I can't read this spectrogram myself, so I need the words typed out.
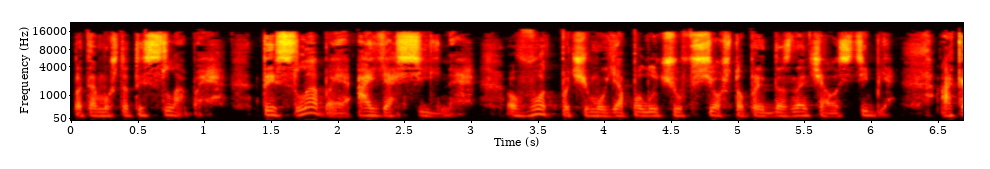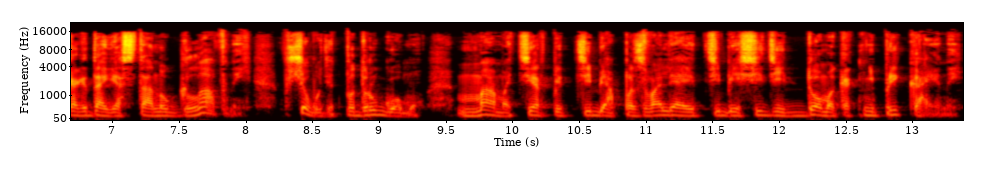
потому что ты слабая. Ты слабая, а я сильная. Вот почему я получу все, что предназначалось тебе. А когда я стану главной, все будет по-другому. Мама терпит тебя, позволяет тебе сидеть дома как неприкаянный.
